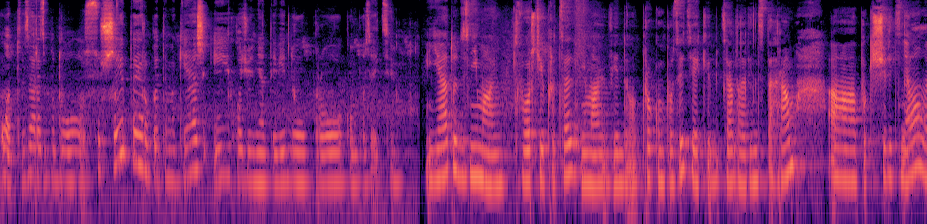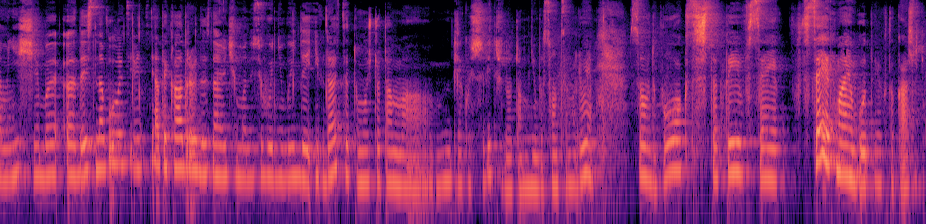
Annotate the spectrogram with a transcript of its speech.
От, зараз буду сушити, робити макіяж і хочу зняти відео про композицію. Я тут знімаю творчий процес, знімаю відео про композицію, яку обіцяла в інстаграм. Поки що відзняла, але мені ще би е, десь на вулиці відзняти кадри. Не знаю, чи в мене сьогодні вийде і вдасться, тому що там а, якось вітряно, там ніби сонце малює. Софтбокс, штатив, все як, все як має бути, як то кажуть.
